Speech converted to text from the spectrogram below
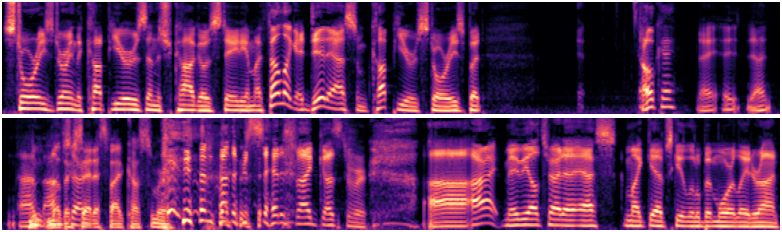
stories during the Cup years and the Chicago Stadium. I felt like I did ask some Cup years stories, but okay. I, I, I'm, Another satisfied customer. Another satisfied customer. Uh, all right, maybe I'll try to ask Mike Gapski a little bit more later on.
